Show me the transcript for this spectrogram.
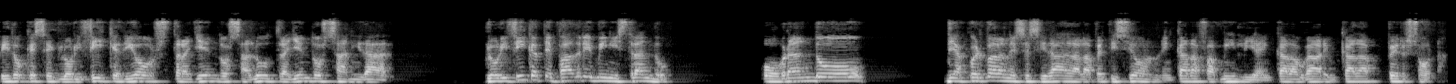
Pido que se glorifique Dios trayendo salud, trayendo sanidad. Glorifícate, Padre, ministrando, obrando de acuerdo a la necesidad, a la petición, en cada familia, en cada hogar, en cada persona.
